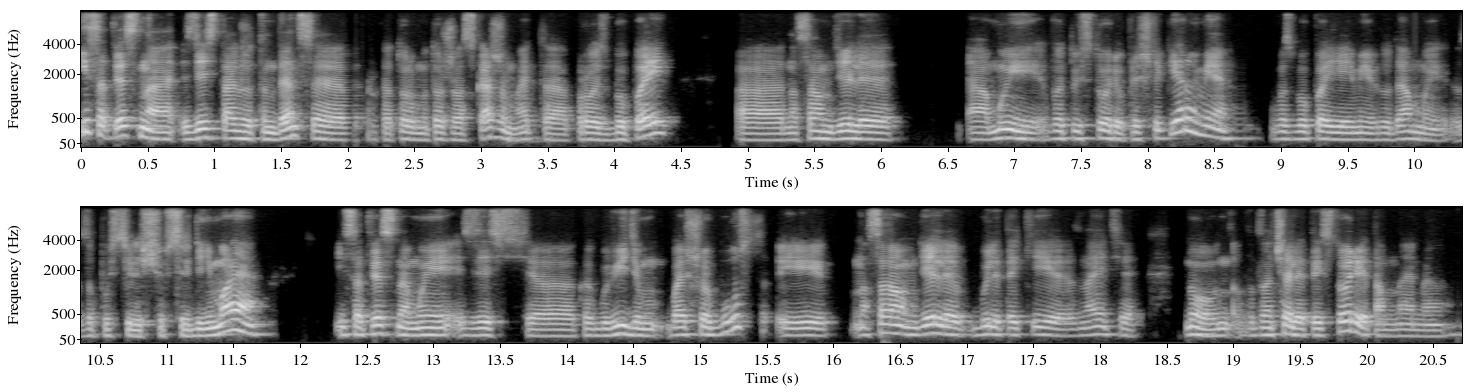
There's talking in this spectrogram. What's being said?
И, соответственно, здесь также тенденция, про которую мы тоже расскажем, это про SBPay. А, на самом деле а, мы в эту историю пришли первыми, в СБП я имею в виду, да, мы запустили еще в середине мая, и, соответственно, мы здесь э, как бы видим большой буст, и на самом деле были такие, знаете, ну, в начале этой истории, там, наверное,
